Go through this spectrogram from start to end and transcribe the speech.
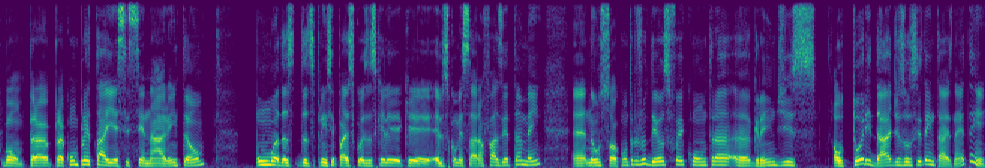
Bom, para completar esse cenário, então uma das, das, principais coisas que, ele, que, eles começaram a fazer também, é, não só contra os judeus, foi contra uh, grandes autoridades ocidentais, né? E tem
